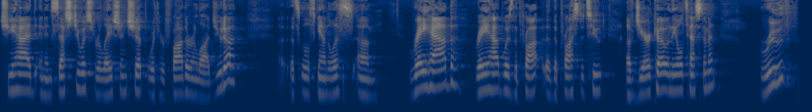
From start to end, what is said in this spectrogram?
she had an incestuous relationship with her father in law, Judah. Uh, that's a little scandalous. Um, Rahab, Rahab was the, pro, uh, the prostitute of Jericho in the Old Testament. Ruth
